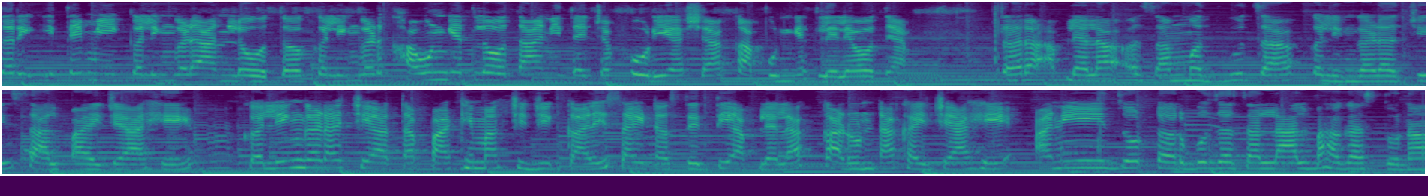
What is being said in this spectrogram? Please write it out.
तर इथे मी कलिंगड आणलं होतं. कलिंगड खाऊन घेतलं होतं आणि त्याच्या फोडी अशा कापून घेतलेल्या होत्या. तर आपल्याला असा मजबूचा कलिंगडाची साल पाहिजे आहे. कलिंगडाची आता पाठीमागची जी काळी साईट असते ती आपल्याला काढून टाकायची आहे. आणि जो टरबुजाचा लाल भाग असतो ना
